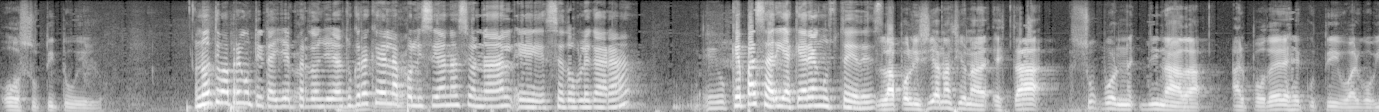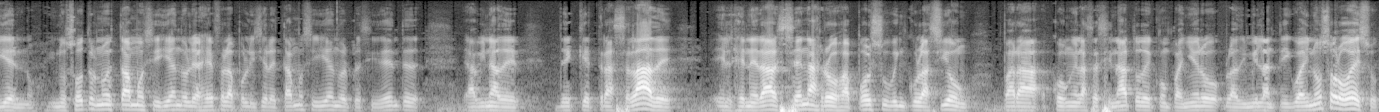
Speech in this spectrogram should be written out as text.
o sustituirlo. Una última preguntita, perdón, ¿tú crees que la Policía Nacional eh, se doblegará? Eh, ¿Qué pasaría? ¿Qué harían ustedes? La Policía Nacional está subordinada al Poder Ejecutivo, al gobierno. Y nosotros no estamos exigiéndole al jefe de la policía, le estamos exigiendo al presidente Abinader de que traslade el general Sena Roja por su vinculación para, con el asesinato del compañero Vladimir Antigua. Y no solo eso,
